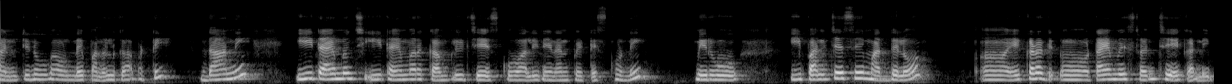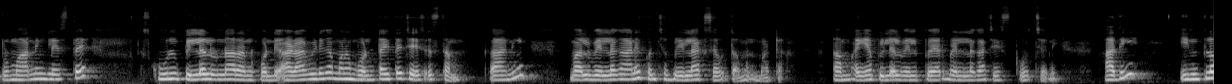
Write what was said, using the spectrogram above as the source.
కంటిన్యూగా ఉండే పనులు కాబట్టి దాన్ని ఈ టైం నుంచి ఈ టైం వరకు కంప్లీట్ చేసుకోవాలి నేనని పెట్టేసుకోండి. మీరు ఈ పని చేసే మధ్యలో ఎక్కడ టైం వేస్ట్ అని చేయకండి. ఇప్పుడు మార్నింగ్ లేస్తే స్కూల్ పిల్లలు ఉన్నారనుకోండి అడావిడిగా మనం వంట అయితే చేసేస్తాం. కానీ వాళ్ళు వెళ్ళగానే కొంచెం రిలాక్స్ అవుతాం అనమాట అమ్మయ్య పిల్లలు వెళ్ళిపోయారు మెల్లగా చేసుకోవచ్చని. అది ఇంట్లో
